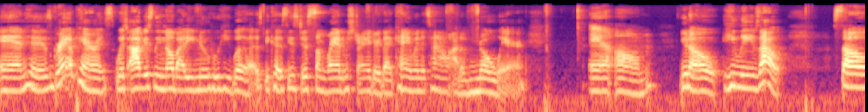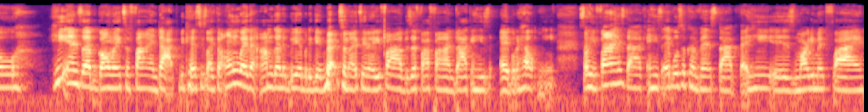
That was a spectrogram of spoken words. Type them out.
and his grandparents, which obviously nobody knew who he was because he's just some random stranger that came into town out of nowhere and um, you know, he leaves out. So he ends up going to find Doc because he's like, the only way that I'm going to be able to get back to 1985 is if I find Doc and he's able to help me. So he finds Doc and he's able to convince Doc that he is Marty McFly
